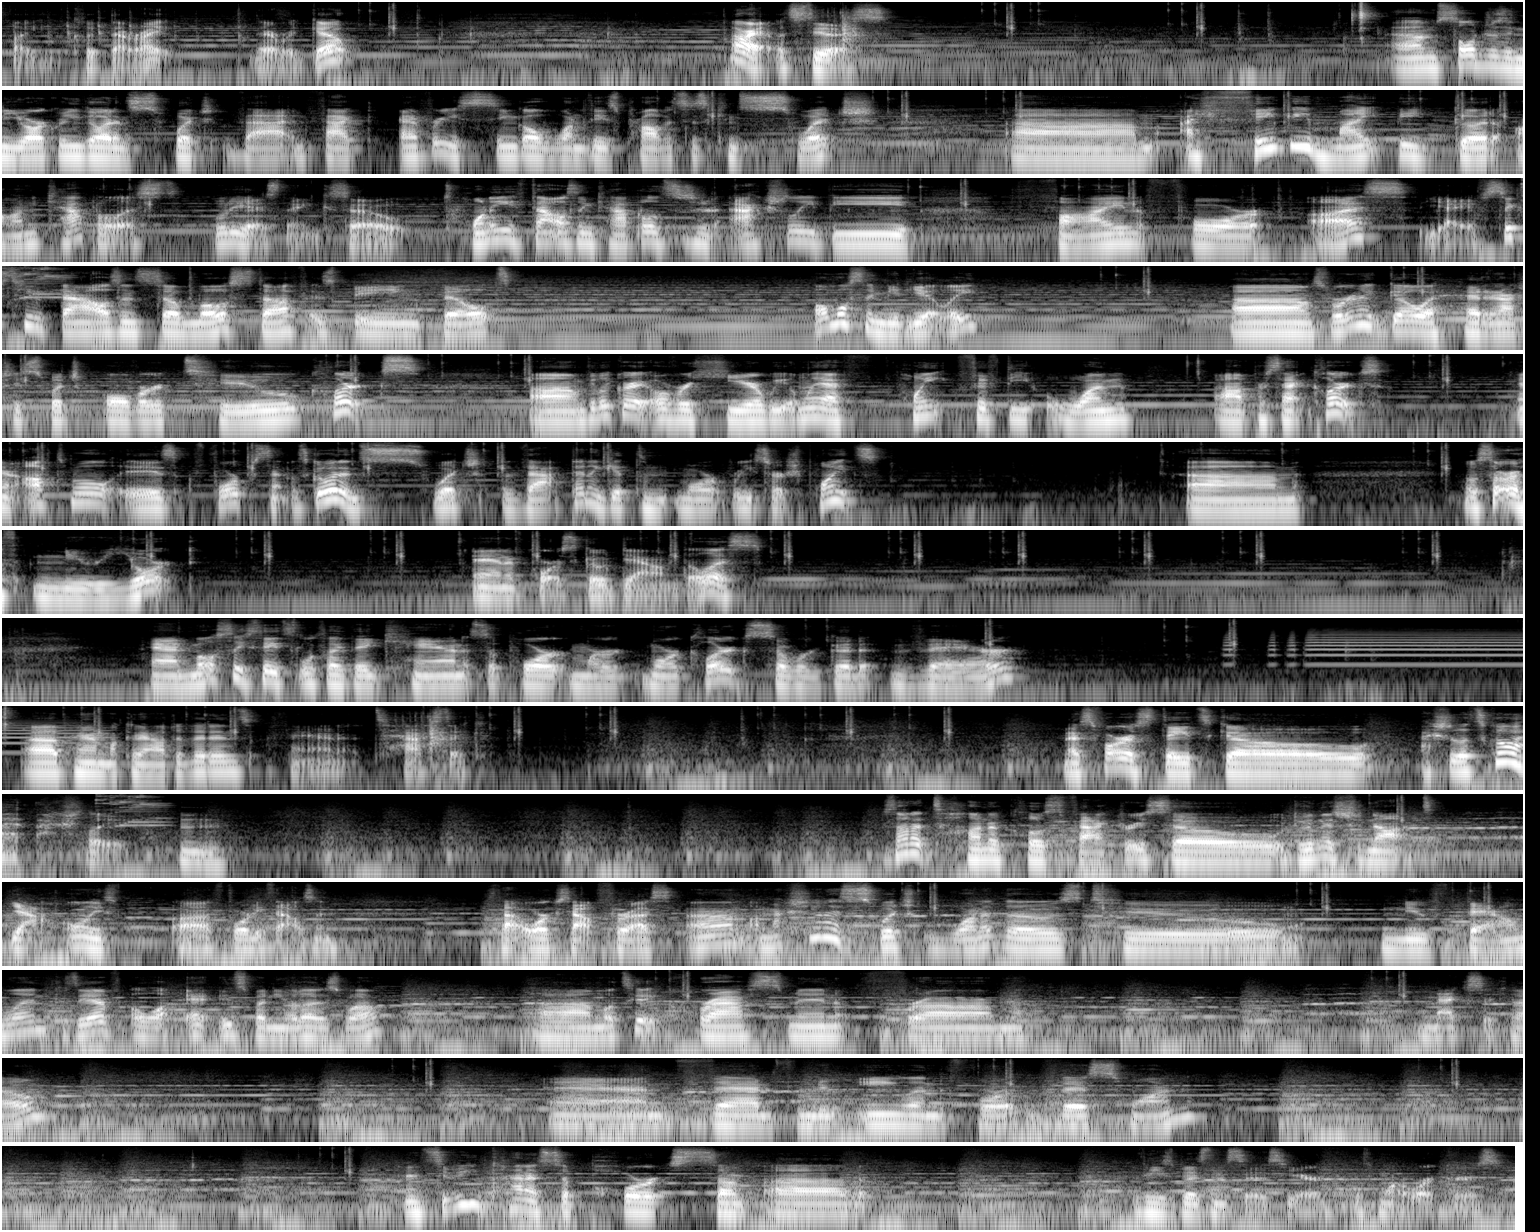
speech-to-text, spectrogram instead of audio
If I can click that right. There we go. All right, let's do this. Um, soldiers in New York, we can go ahead and switch that. In fact, every single one of these provinces can switch. Um, I think we might be good on capitalist. What do you guys think? So 20,000 capitalists should actually be fine for us. Yeah, you have 16,000, so most stuff is being built almost immediately. Um, so we're going to go ahead and actually switch over to clerks. Um, if you look right over here, we only have 0.51 uh, percent clerks. And optimal is 4%. Let's go ahead and switch that then and get some more research points. Um, we'll start with New York. And of course, go down the list. And mostly states look like they can support more, more clerks, so we're good there. Uh, Panama Canal dividends, fantastic. And as far as states go, actually, let's go ahead. Actually, hmm. There's not a ton of close factories, so doing this should not. Yeah, only uh, 40,000. So that works out for us. Um, I'm actually going to switch one of those to Newfoundland because they have a lot. Hispaniola as well. Um, let's get craftsmen from Mexico. And then from New England for this one. And see if we can kind of support some of these businesses here with more workers.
